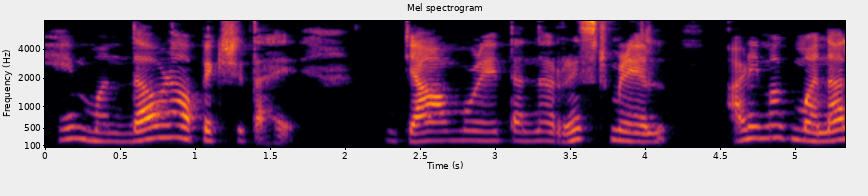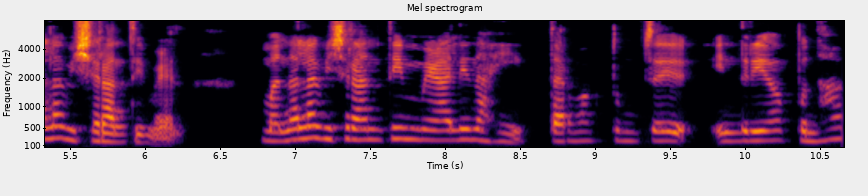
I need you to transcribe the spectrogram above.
हे मंदावणं अपेक्षित आहे. ज्यामुळे त्यांना रेस्ट मिळेल आणि मग मनाला विश्रांती मिळेल. मनाला विश्रांती मिळाली नाही तर मग तुमचे इंद्रिय पुन्हा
